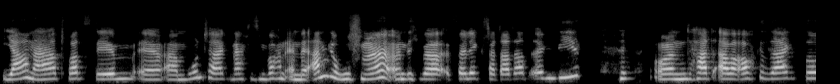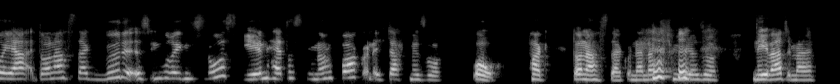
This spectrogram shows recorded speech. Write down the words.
Jana trotzdem äh, am Montag nach diesem Wochenende angerufen ne? und ich war völlig verdattert irgendwie und hat aber auch gesagt, so, ja, Donnerstag würde es übrigens losgehen, hättest du noch Bock? Und ich dachte mir so, wow, fuck, Donnerstag. Und dann dachte ich mir wieder so, nee, warte mal,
